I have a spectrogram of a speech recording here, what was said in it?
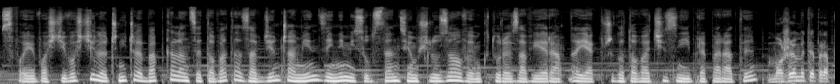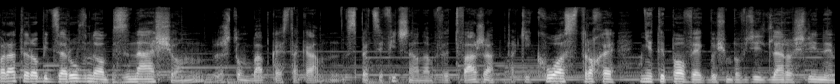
Swoje właściwości lecznicze babka lancetowata zawdzięcza m.in. substancjom śluzowym, które zawiera. A jak przygotować z niej preparaty? Możemy te preparaty robić zarówno z nasion, zresztą babka jest taka specyficzna, ona wytwarza taki kłos trochę nietypowy, jakbyśmy powiedzieli, dla rośliny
